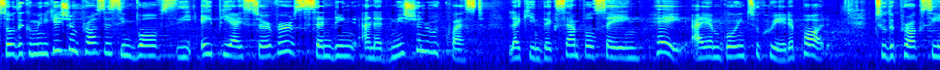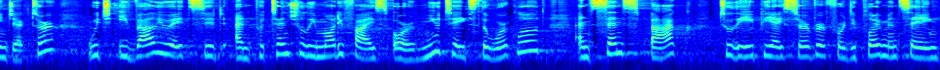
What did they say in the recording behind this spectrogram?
So the communication process involves the API server sending an admission request, like in the example saying, hey, I am going to create a pod, to the proxy injector, which evaluates it and potentially modifies or mutates the workload and sends back to the API server for deployment saying,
